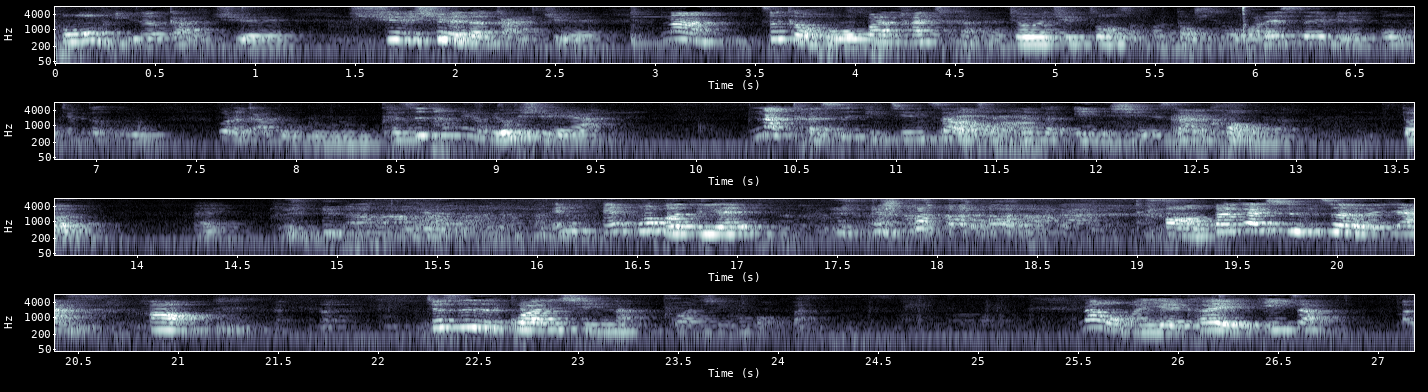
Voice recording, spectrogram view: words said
脱皮的感觉，屑屑的感觉。那这个伙伴他可能就会去做什么动作？我在身边哦，这个呜，或者干噜噜噜，可是他没有流血呀、啊，那可是已经造成那个隐形伤口了。对，哎，哎哎，我不跌。哦，大概是这样，好、哦。就是关心呐、啊，关心伙伴。那我们也可以依照，呃，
